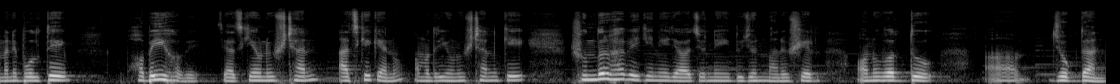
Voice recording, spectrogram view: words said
মানে বলতে হবেই হবে যে আজকে অনুষ্ঠান আজকে কেন? আমাদের এই অনুষ্ঠানকে সুন্দরভাবে এগিয়ে নিয়ে যাওয়ার জন্য এই দুজন মানুষের অনবদ্য যোগদান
